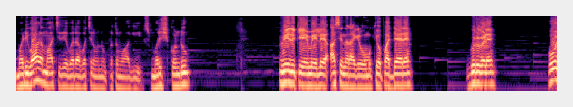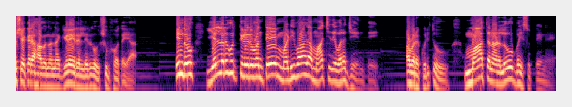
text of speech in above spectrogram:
ಮಡಿವಾಳ ಮಾಚಿದೇವರ ವಚನವನ್ನು ಪ್ರಥಮವಾಗಿ ಸ್ಮರಿಸಿಕೊಂಡು ವೇದಿಕೆಯ ಮೇಲೆ ಆಸೀನರಾಗಿರುವ ಮುಖ್ಯೋಪಾಧ್ಯಾಯರೇ ಗುರುಗಳೇ, ಪೋಷಕರೇ ಹಾಗೂ ನನ್ನ ಗೆಳೆಯರೆಲ್ಲರಿಗೂ ಶುಭೋದಯ. ಇಂದು ಎಲ್ಲರಿಗೂ ತಿಳಿದಿರುವಂತೆ ಮಡಿವಾಳ ಮಾಚಿದೇವರ ಜಯಂತಿ. ಅವರ ಕುರಿತು ಮಾತನಾಡಲು ಬಯಸುತ್ತೇನೆ.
